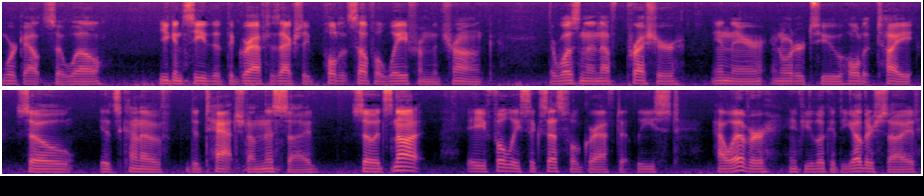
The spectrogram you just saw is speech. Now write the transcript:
work out so well. You can see that the graft has actually pulled itself away from the trunk. There wasn't enough pressure in there in order to hold it tight, so it's kind of detached on this side. So it's not a fully successful graft at least. However, if you look at the other side,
